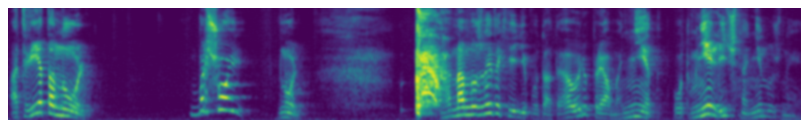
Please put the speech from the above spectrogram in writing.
Ответа ноль. Большой ноль. Нам нужны такие депутаты? Говорю прямо, нет. Вот мне лично не нужны.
